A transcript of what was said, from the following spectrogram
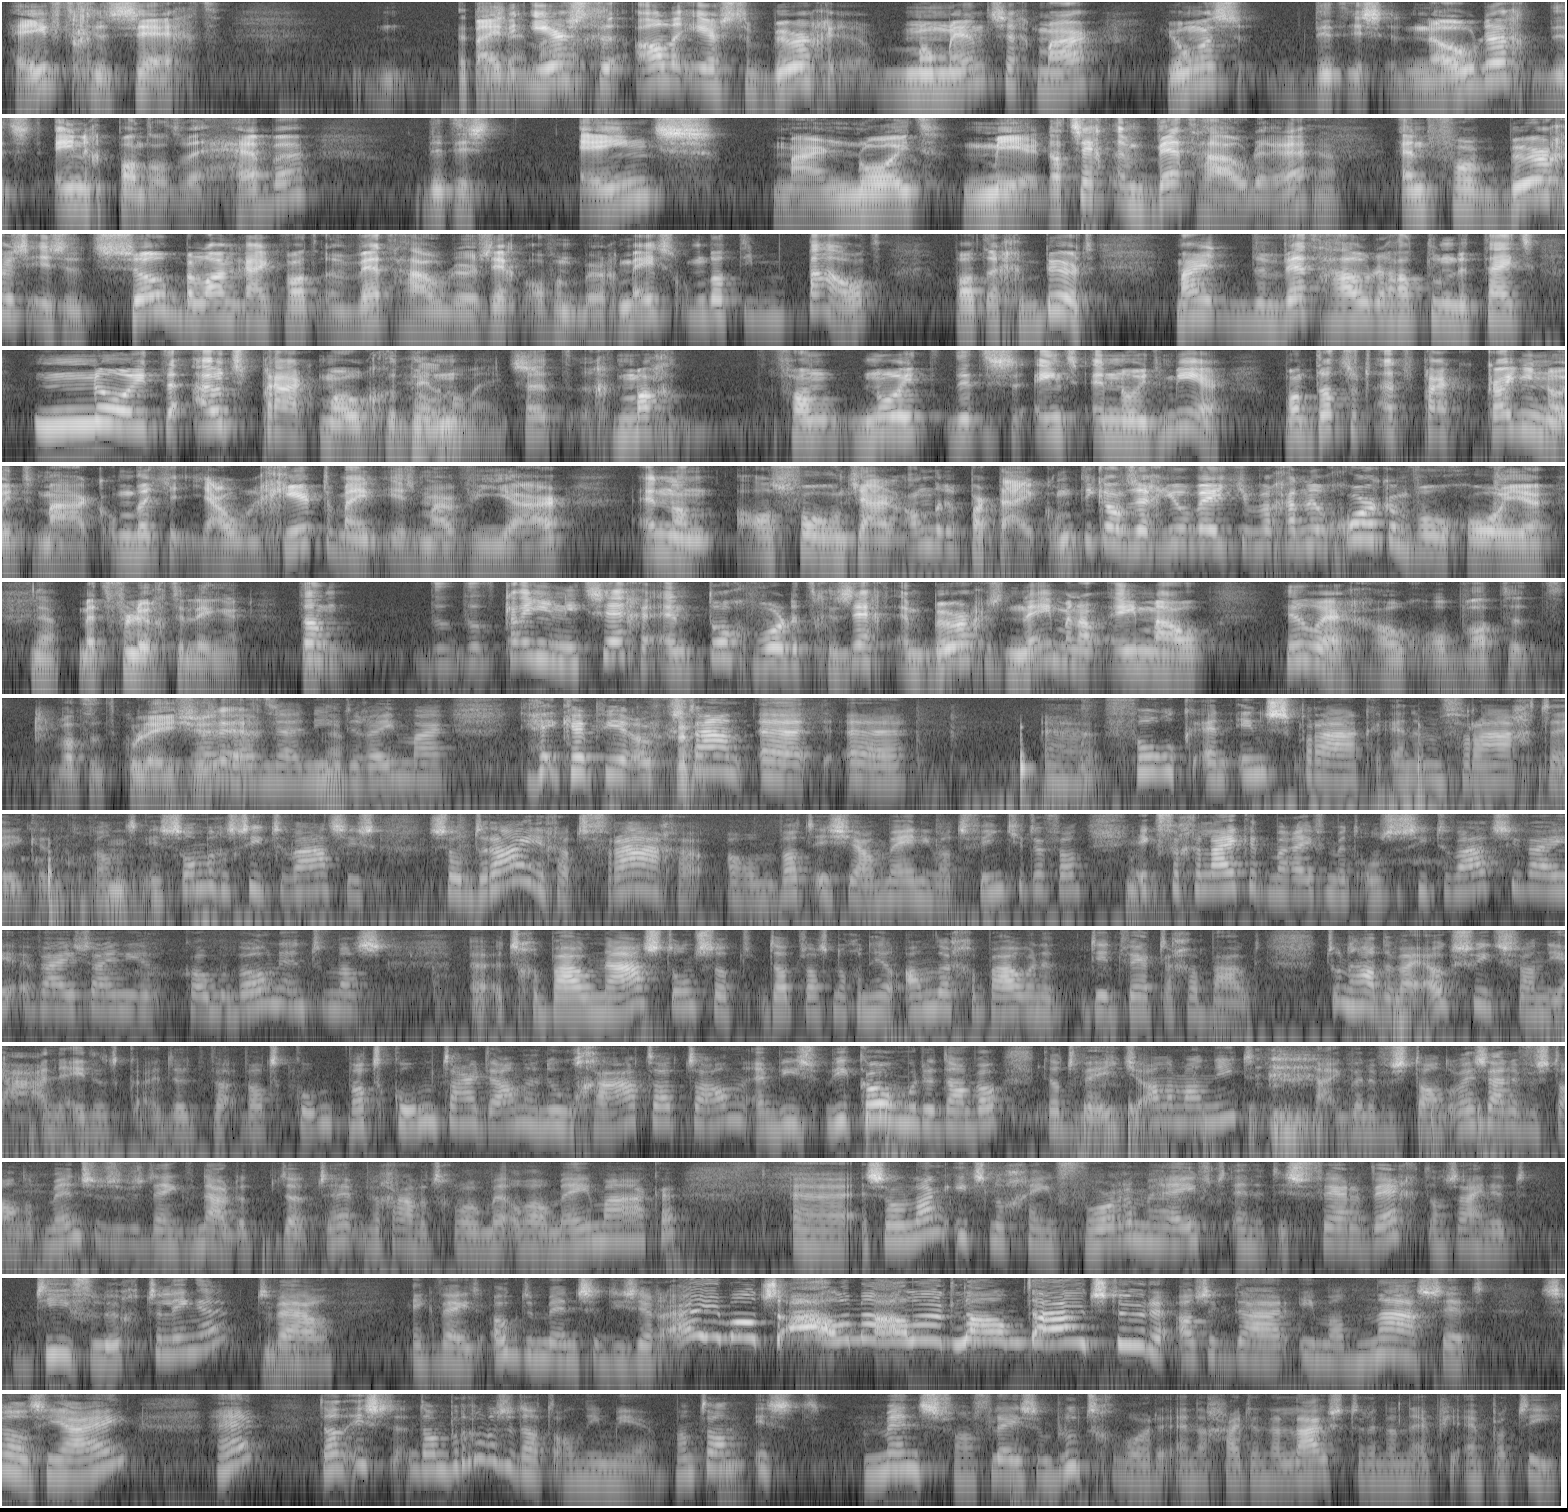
heeft gezegd Het bij de eenmalig. eerste, allereerste burgermoment, zeg maar, jongens, dit is nodig, dit is het enige pand dat we hebben, dit is eens, maar nooit meer. Dat zegt een wethouder, hè? Ja. En voor burgers is het zo belangrijk wat een wethouder zegt of een burgemeester, omdat die bepaalt wat er gebeurt. Maar de wethouder had toen de tijd nooit de uitspraak mogen doen. Helemaal eens. Het mag van nooit, dit is eens en nooit meer. Want dat soort uitspraken kan je nooit maken. Omdat je, jouw regeertermijn is maar vier jaar. En dan als volgend jaar een andere partij komt, die kan zeggen, joh weet je, we gaan heel Gorkum volgooien Ja. met vluchtelingen. Dan, dat, dat kan je niet zeggen. En toch wordt het gezegd. En burgers nemen nou eenmaal heel erg hoog op wat het, wat het college Ja, zegt. nou, niet Ja. iedereen, maar ik heb hier ook staan eh, eh, eh, volk en inspraak en een vraagteken. Want in sommige situaties, zodra je gaat vragen om wat is jouw mening, wat vind je ervan? Ik vergelijk het maar even met onze situatie. Wij, wij zijn hier komen wonen en toen was eh, het gebouw naast ons, dat, dat was nog een heel ander gebouw en het, dit werd er gebouwd. Toen hadden wij ook zoiets van, ja nee, dat, dat, wat, komt, wat komt daar dan en hoe gaat dat dan? En wie, wie komen er dan wonen? Dat weet je allemaal niet. nou, ik ben een verstandig, wij zijn een verstandig mensen, dus we denken, nou, dat, dat, hè, we gaan het gewoon wel, wel meemaken. Eh, zolang iets nog geen vorm heeft en het is ver weg, dan zijn het die vluchtelingen. Terwijl ik weet ook de mensen die zeggen: hey, je moet ze allemaal het land uitsturen. Als ik daar iemand naast zet, zoals jij, hè, dan, is, dan brullen ze dat al niet meer. Want dan is het mens van vlees en bloed geworden en dan ga je er naar luisteren en dan heb je empathie.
